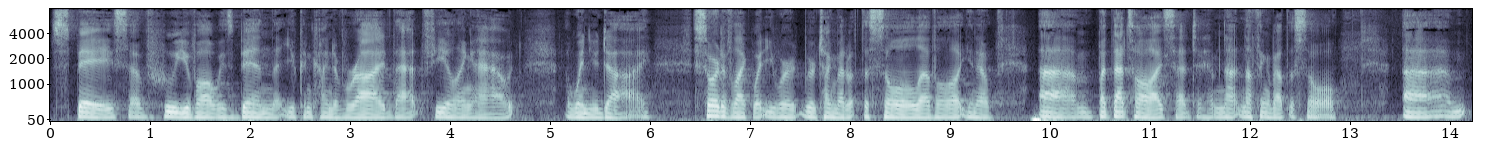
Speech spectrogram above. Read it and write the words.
space of who you've always been, that you can kind of ride that feeling out when you die. Sort of like what you were, we were talking about, about the soul level, you know. Um, but that's all I said to him, not nothing about the soul. Um,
